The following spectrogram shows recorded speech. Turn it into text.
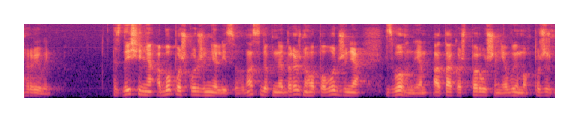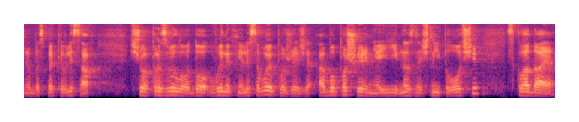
гривень. Знищення або пошкодження лісу внаслідок необережного поводження з вогнем, а також порушення вимог пожежної безпеки в лісах, що призвело до виникнення лісової пожежі або поширення її на значній площі, складає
